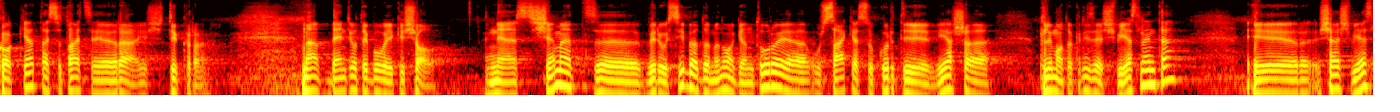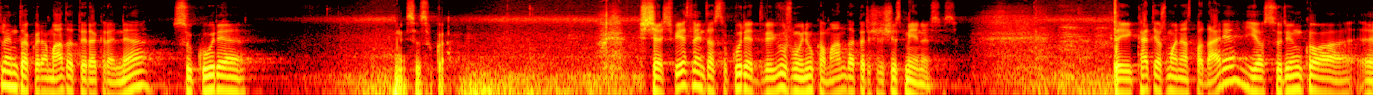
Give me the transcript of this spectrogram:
kokia ta situacija yra iš tikro. Na, bent jau tai buvo iki šiol. Nes šiemet e, vyriausybė domenų agentūroje užsakė sukurti viešą klimato krizės švieslentę. Ir šią švieslentę, kurią matote ir ekrane, sukūrė... Nesisuka. Šią švieslentę sukūrė dviejų žmonių komanda per šešis mėnesius. Tai ką tie žmonės padarė? Jie surinko e,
